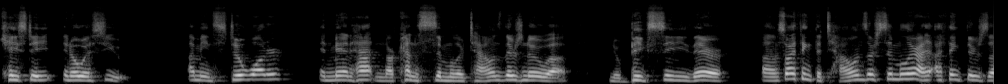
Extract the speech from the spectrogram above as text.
K State and OSU. I mean, Stillwater and Manhattan are kind of similar towns. There's no uh, you know big city there, um, so I think the towns are similar. I, I think there's a,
